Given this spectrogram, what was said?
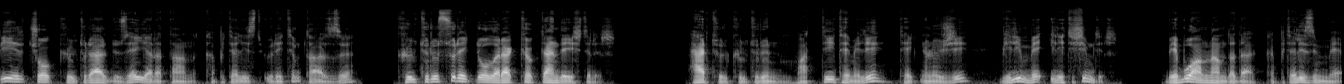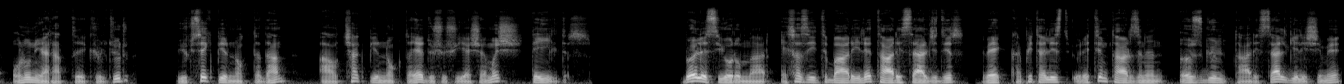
birçok kültürel düzey yaratan kapitalist üretim tarzı, kültürü sürekli olarak kökten değiştirir. Her tür kültürün maddi temeli teknoloji, bilim ve iletişimdir. Ve bu anlamda da kapitalizm ve onun yarattığı kültür, yüksek bir noktadan alçak bir noktaya düşüşü yaşamış değildir. Böylesi yorumlar esas itibariyle tarihselcidir ve kapitalist üretim tarzının özgül tarihsel gelişimi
